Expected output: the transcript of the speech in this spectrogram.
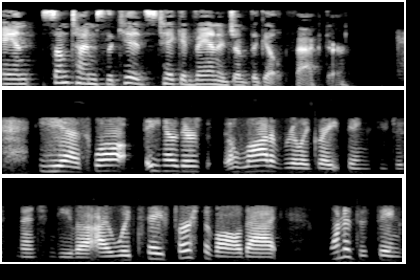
and sometimes the kids take advantage of the guilt factor. Yes, well, you know, there's a lot of really great things you just mentioned, Eva. I would say, first of all, that one of the things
